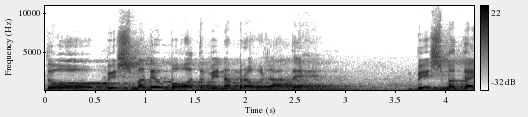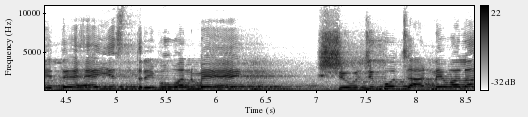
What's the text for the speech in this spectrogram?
तो भीष्मदेव बहुत विनम्र हो जाते हैं। भीष्म कहते हैं, इस त्रिभुवन में शिवजी को जानने वाला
